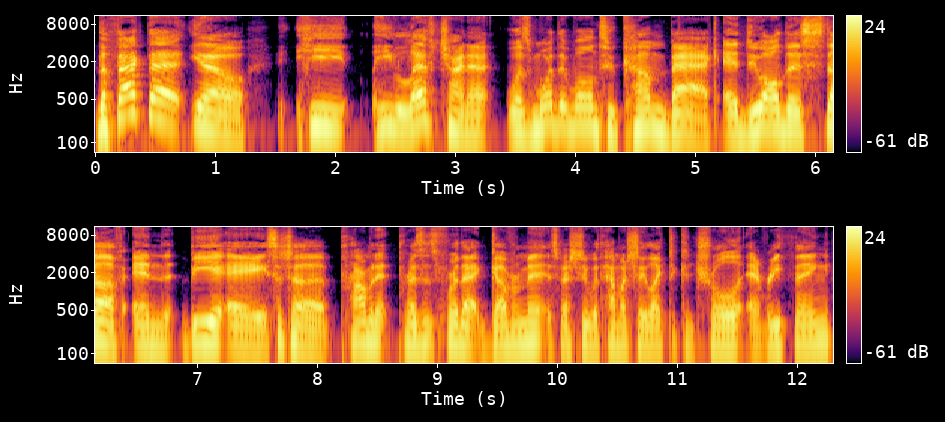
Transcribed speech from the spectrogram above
the fact that you know he he left China was more than willing to come back and do all this stuff and be a such a prominent presence for that government, especially with how much they like to control everything.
